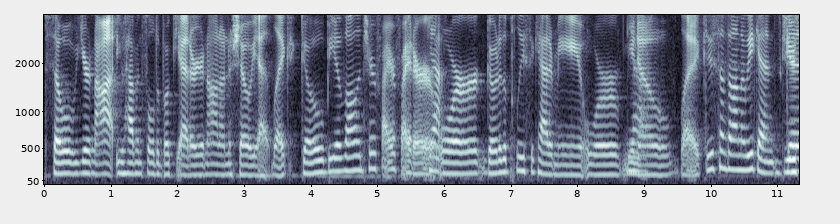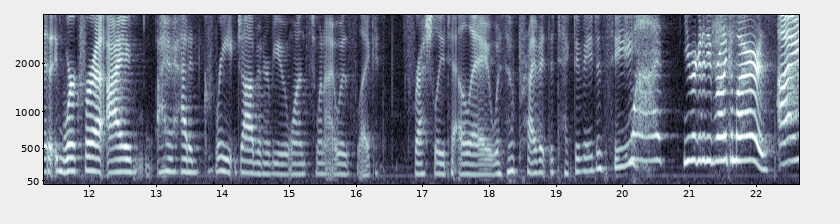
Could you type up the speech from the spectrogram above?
so you're not you haven't sold a book yet or you're not on a show yet like go be a volunteer firefighter Yeah. or go to the police academy or you Yeah. know like do something on the weekends. do Get- s- work for a I I had a great job interview once when I was like freshly to LA with a private detective agency. what? You were going to be Veronica Mars. I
